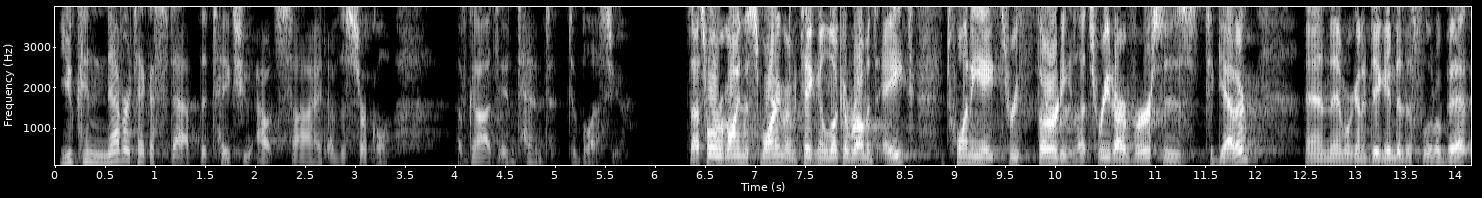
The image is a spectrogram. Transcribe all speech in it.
You can never take a step that takes you outside of the circle of God's intent to bless you. So that's where we're going this morning. We're going to be taking a look at Romans 8, 28 through 30. Let's read our verses together, and then we're going to dig into this a little bit.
